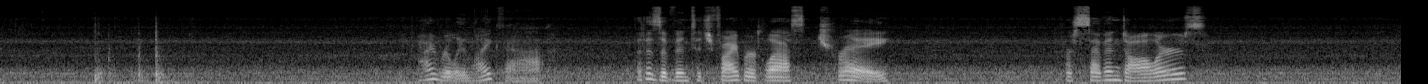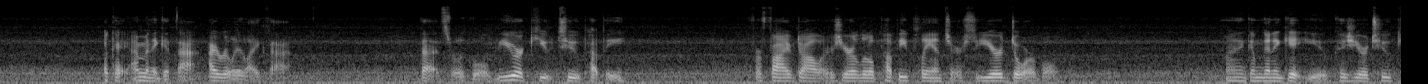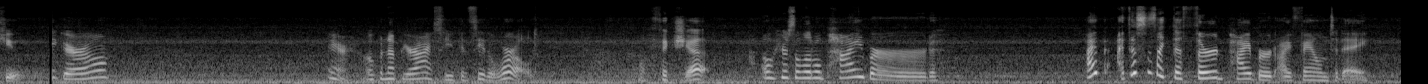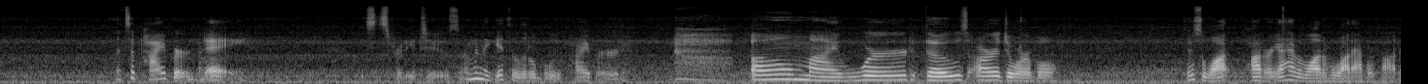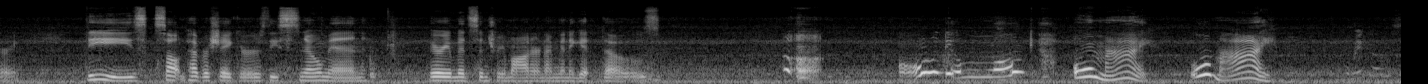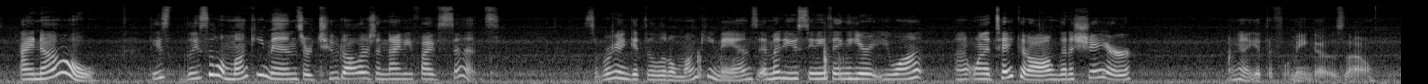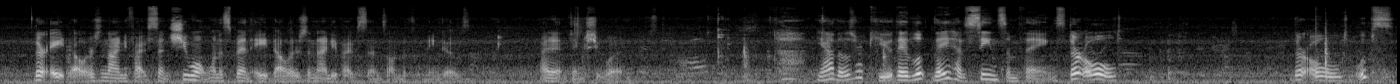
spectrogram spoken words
I really like that. That is a vintage fiberglass tray for $7. Okay, I'm going to get that. I really like that. That's really cool. You are cute too, puppy. For $5. You're a little puppy planter, so you're adorable. I think I'm going to get you because you're too cute. Hey, girl. Here, open up your eyes so you can see the world. I'll fix you up. Oh, here's a little pie bird. I, this is like the third pie bird I found today. That's a pie bird day. This is pretty too. So I'm going to get the little blue pie bird. Oh my word, those are adorable. There's a lot pottery. I have a lot of Watt Apple pottery. These salt and pepper shakers, these snowmen, very mid-century modern. I'm going to get those. Oh, the monk. Oh my. Oh my. I know. These these little monkey men's are two dollars and ninety five cents. So we're gonna get the little monkey mans. Emma, do you see anything here that you want? I don't want to take it all. I'm gonna share. I'm gonna get the flamingos though. They're eight dollars and ninety five cents. She won't want to spend eight dollars and ninety five cents on the flamingos. I didn't think she would. Yeah, those are cute. They look. They have seen some things. They're old. They're old. Whoops.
